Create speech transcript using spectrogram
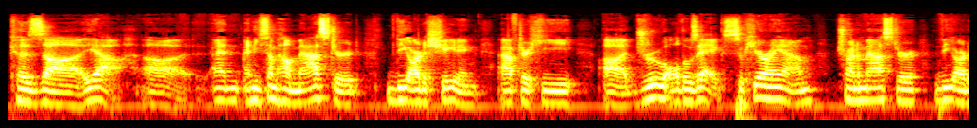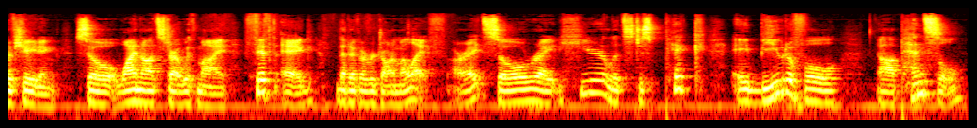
because uh, yeah, uh, and and he somehow mastered the art of shading after he uh, drew all those eggs. So here I am trying to master the art of shading. So why not start with my fifth egg that I've ever drawn in my life? All right, so right here, let's just pick a beautiful uh, pencil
